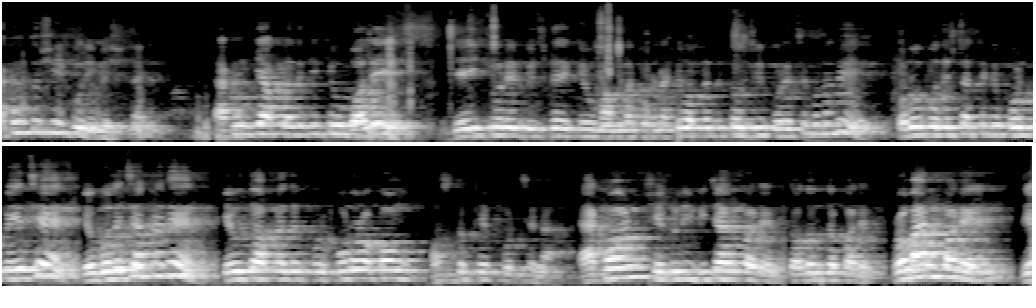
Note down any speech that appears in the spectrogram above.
এখন তো সেই পরিবেশ নাই। এখন কি আপনাদেরকে কেউ বলে যে এই চোরের বিরুদ্ধে কেউ মামলা করে না, কেউ আপনাদের তদবির করেছে কোনোদিন? কোনো উপদেষ্টার থেকে ফোন পেয়েছেন? কেউ বলেছে আপনাদের? কেউ তো আপনাদের উপর কোনো রকম হস্তক্ষেপ করছে না। এখন সেগুলি বিচার করেন, তদন্ত করেন, প্রমাণ করেন যে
